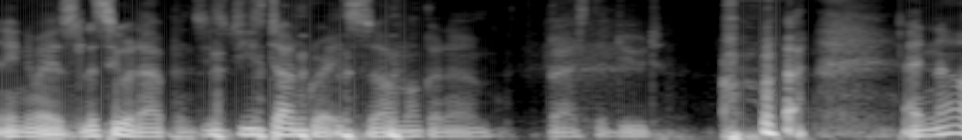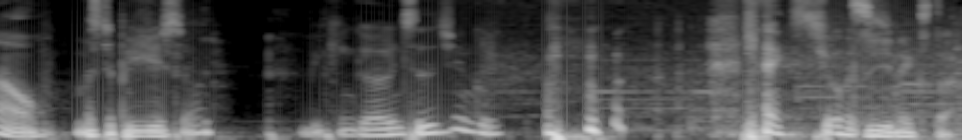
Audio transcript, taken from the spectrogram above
Anyways, let's see what happens. He's, he's done great, so I'm not gonna bash the dude. and now, Mr. Producer, we can go into the jingle. Thanks, George. See you next time.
